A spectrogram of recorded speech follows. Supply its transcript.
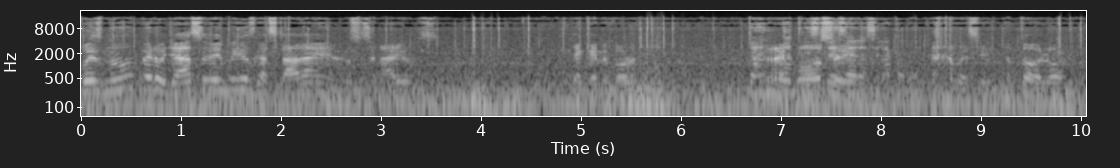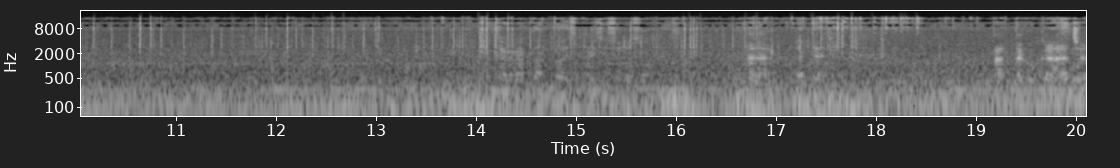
Pues no, pero ya se ve muy desgastada en los escenarios. Ya que mejor, Tanta Repose. tristeza se la acabó. pues sí, tanto dolor. Cargar tanto desprecio hacia los hombres. La. Tanta cucaracha.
